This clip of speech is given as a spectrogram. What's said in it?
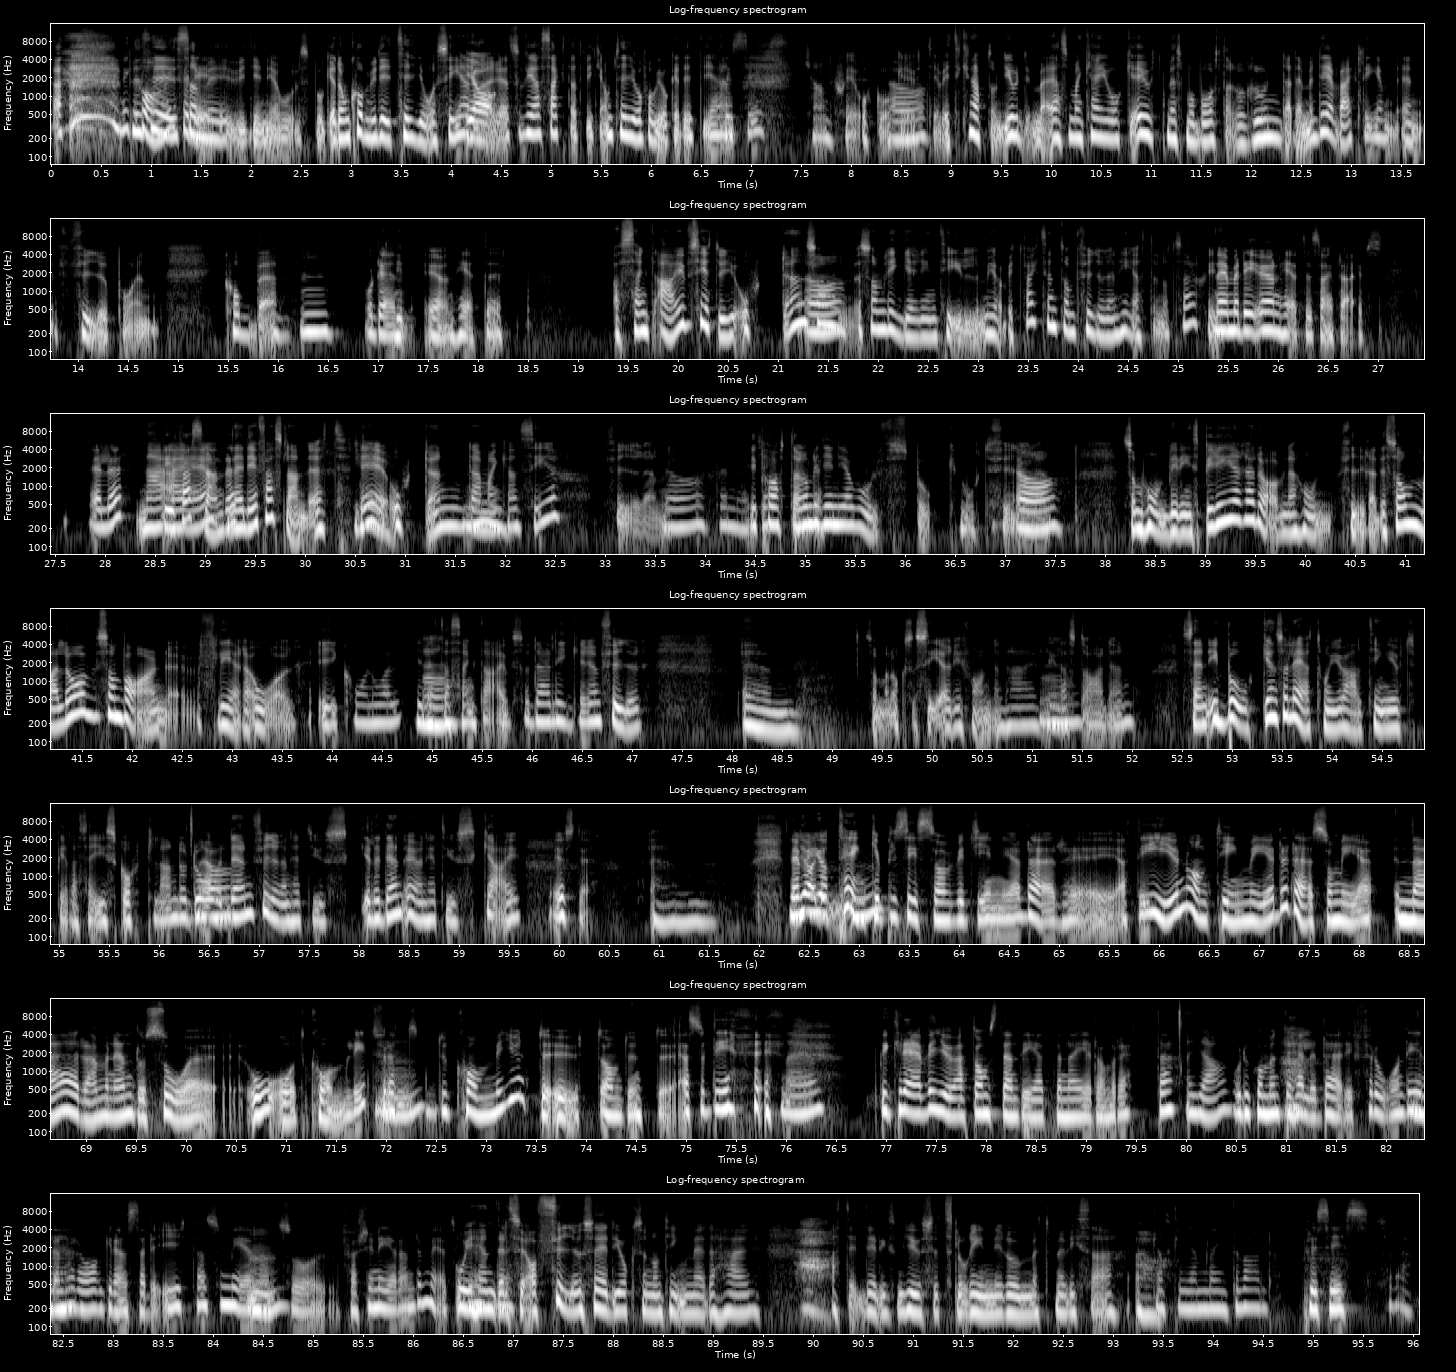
Precis som dit. i Virginia Woolfs bok. Ja, de kom ju dit tio år senare. Ja. Så vi har sagt att vi om tio år får vi åka dit igen. Precis. Kanske åka, åka Ja. ut. Jag vet knappt om det gjorde. Alltså man kan ju åka ut med små båtar och runda det. Men det är verkligen en fyr på en kobbe. Mm. Och den ön heter? Ja, Sankt Ives heter ju orten som, som ligger intill. Men jag vet faktiskt inte om fyren heter något särskilt. Nej, men det ön heter St. Ives. Eller? Nej, det är fastlandet. Nej, det är fastlandet. Det Okej. är orten där man kan se fyren. Ja, Vi pratar om Virginia Woolfs bok Mot fyren. Ja. Som hon blev inspirerad av när hon firade sommarlov som barn eh, flera år i Cornwall i detta Mm. St. Ives. Och där ligger en fyr ehm, som man också ser ifrån den här Mm. lilla staden. Sen i boken så lät hon ju allting utspela sig i Skottland och då, Ja. den fyren heter ju, eller den ön heter ju Skye. Just det. Ehm, Nej, Ja, men jag det- tänker mm. precis som Virginia där. eh, Att det är ju någonting med det där som är nära men ändå så eh, oåtkomligt. För Mm. att du kommer ju inte ut om du inte... Alltså det, det kräver ju att omständigheterna är de rätta. Ja. Och du kommer inte heller därifrån. Det är den Nej. här avgränsade ytan som är Mm. något så fascinerande med. Och i händelse av fyr så är det ju också någonting med det här att det, det liksom ljuset slår in i rummet med vissa Ja. ganska jämna intervall. Precis. Sådär.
